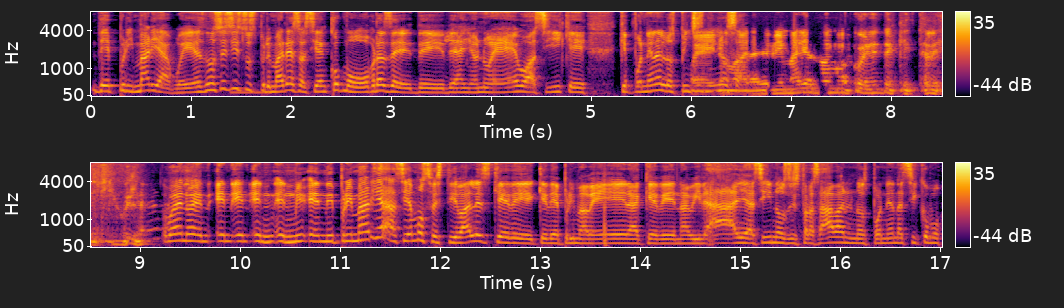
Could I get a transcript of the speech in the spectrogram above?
de primaria, güey. No sé si sus primarias hacían como obras de, de, de Año Nuevo, así, que, que ponían a los pinches Bueno, niños a- de primaria más coherentes que esta película. Bueno, en, en, en, en, en mi, en mi primaria hacíamos festivales que de, que de primavera, que de Navidad y así nos disfrazaban y nos ponían así como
